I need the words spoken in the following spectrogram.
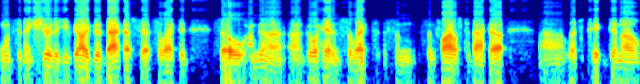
wants to make sure that you've got a good backup set selected. So I'm going to uh, go ahead and select some, some files to back up. Uh, let's pick demo.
